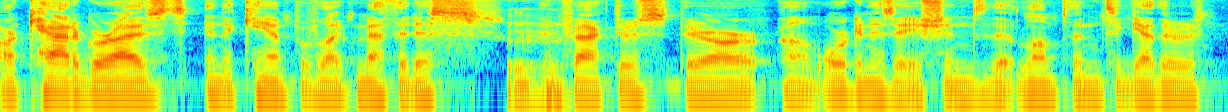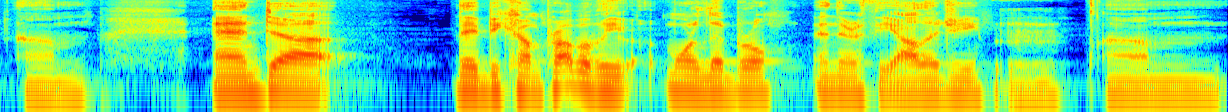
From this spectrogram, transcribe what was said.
are categorized in the camp of like Methodists. In fact, there's there are um, organizations that lump them together, um, and uh, they become probably more liberal in their theology. Um,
